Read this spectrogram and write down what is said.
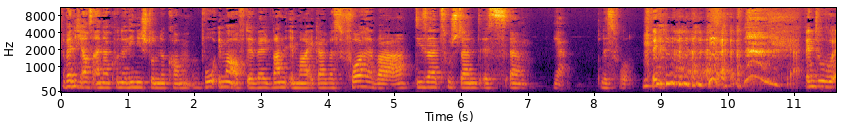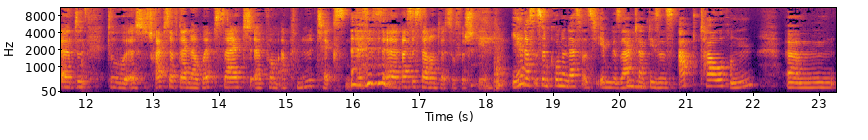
Wenn ich aus einer Kundalini-Stunde komme, wo immer auf der Welt, wann immer, egal was vorher war, dieser Zustand ist, ähm, ja, blissful. Wenn du, äh, du, du äh, schreibst auf deiner Website äh, vom Apnoe-Texten. äh, was ist darunter zu verstehen? Ja, das ist im Grunde das, was ich eben gesagt mhm. habe, dieses Abtauchen ähm,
